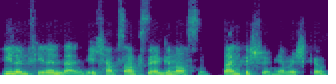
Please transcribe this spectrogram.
Vielen, vielen Dank. Ich habe es auch sehr genossen. Dankeschön, Herr Mischke.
